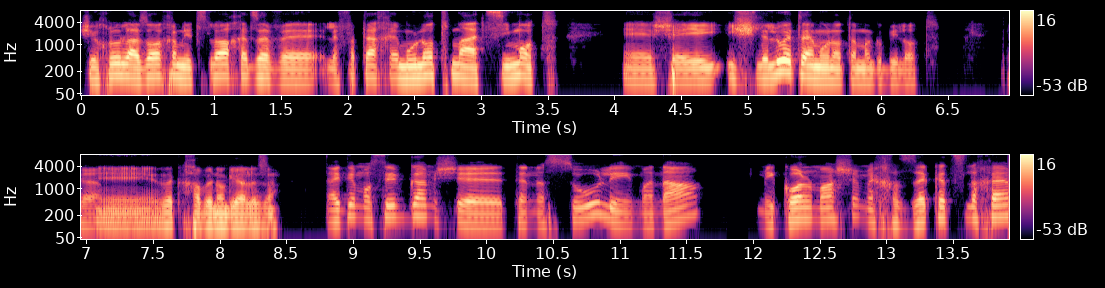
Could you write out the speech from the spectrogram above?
שיוכלו לעזור לכם לצלוח את זה ולפתח אמונות מעצימות אה, שישללו את האמונות המקבילות. כן. אה, זה ככה בנוגע לזה. הייתי מוסיף גם שתנסו להימנע מכל מה שמחזק אצלכם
